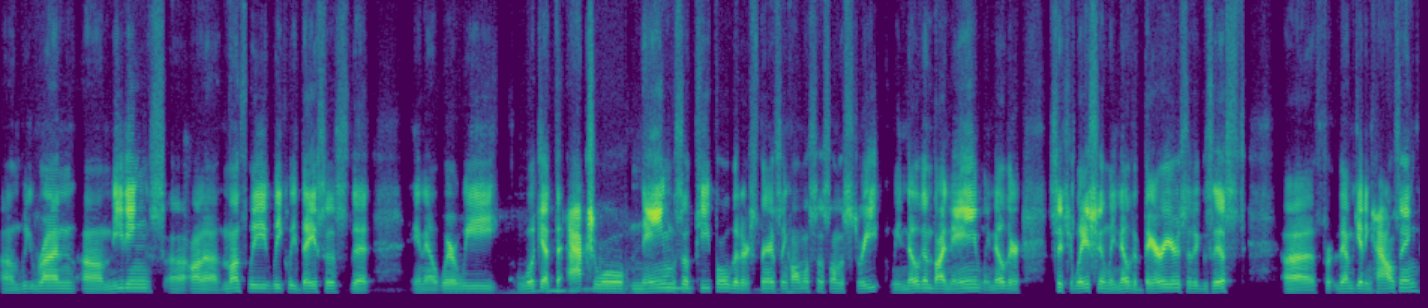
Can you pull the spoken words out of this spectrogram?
Um, we run um, meetings uh, on a monthly, weekly basis that, you know, where we look at the actual names of people that are experiencing homelessness on the street. We know them by name, we know their situation, we know the barriers that exist uh, for them getting housing.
